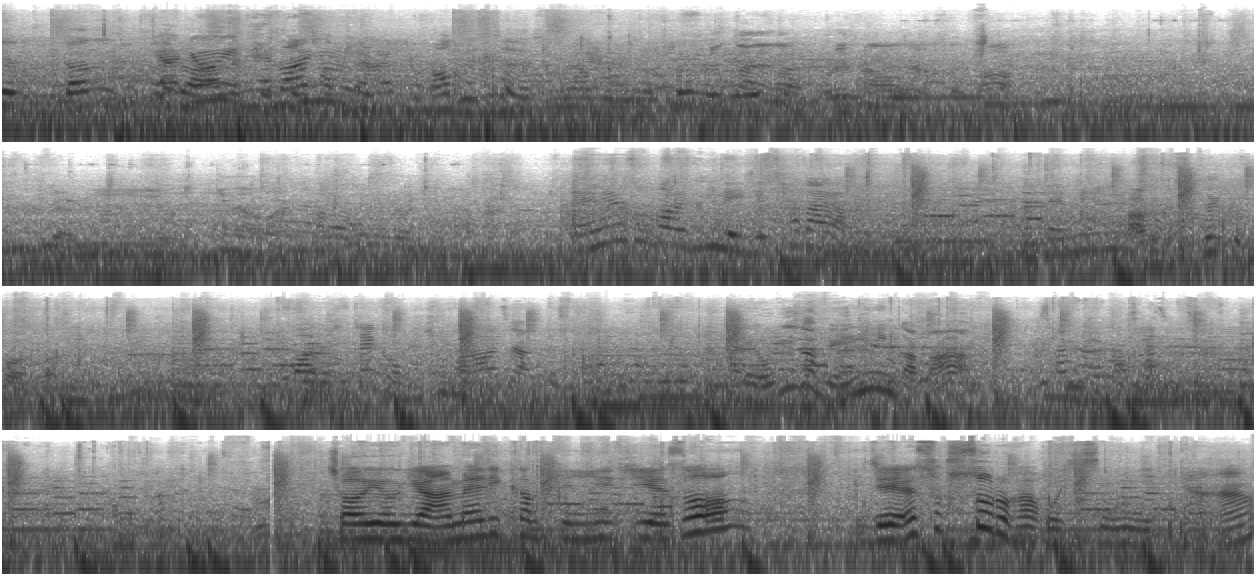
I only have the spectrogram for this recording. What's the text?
야경이 대박입니다. 중간에 오래 상황이었어서 여기 이나와 메밀 소바를 근데 이제 찾아야. 아 근데 스테이크 좋았다 맞아, 스테이크 엄청 많아지 않겠어? 아, 여기가 메인인가 봐. 저 여기 아메리칸 빌리지에서 이제 숙소로 가고 있습니다.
